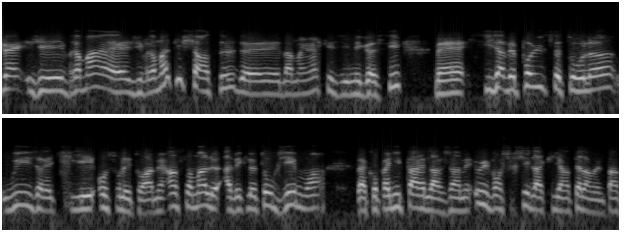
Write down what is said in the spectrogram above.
ben, j'ai vraiment, euh, j'ai vraiment été chanceux de, la manière que j'ai négocié. Mais si j'avais pas eu ce taux-là, oui, j'aurais crié haut sur les toits. Mais en ce moment, avec le taux que j'ai, moi, la compagnie perd de l'argent. Mais eux, ils vont chercher de la clientèle en même temps.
